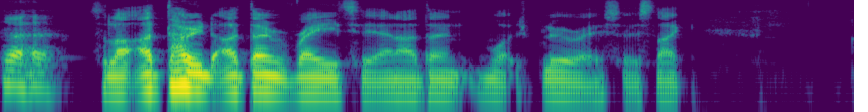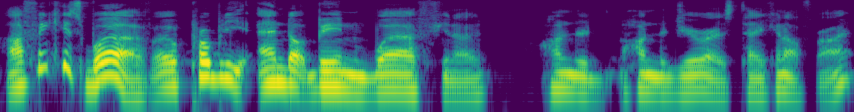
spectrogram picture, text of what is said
that. So like I don't I don't rate it and I don't watch Blu-ray. So it's like I think it's worth. It'll probably end up being worth, you know, 100, 100 euros taken off, right?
